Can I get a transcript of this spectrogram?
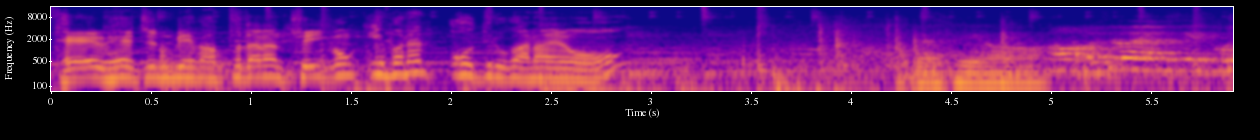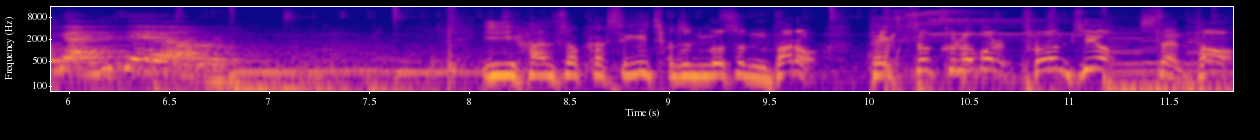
대회 준비 바쁘다는 주인공 이번엔 어디로 가나요? 안녕하세요. 어, 어서 와요, 선생님. 거기 앉으세요. 이한석 학생이 찾은 곳은 바로 백석 글로벌 프론티어 센터.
